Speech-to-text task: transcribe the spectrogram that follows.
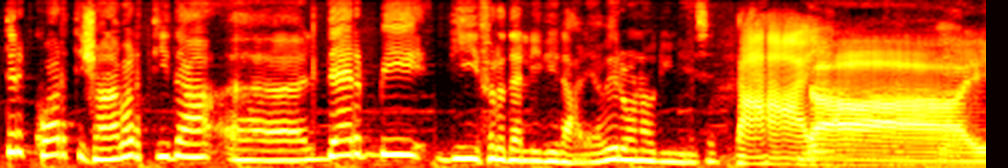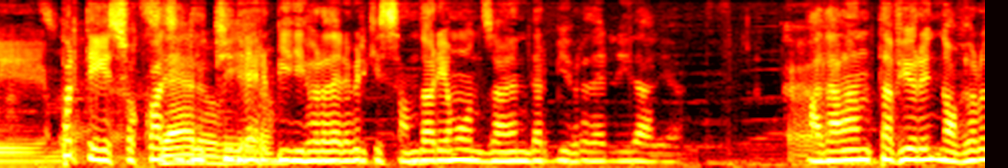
tre quarti c'è una partita, eh, il derby di Fratelli d'Italia, Verona Udinese. Dai. Dai. A parte che so quasi Zero tutti i derby di Fratelli, perché Sampdoria Monza è un derby Fratelli d'Italia. Eh, Atalanta Fiorentina, no,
